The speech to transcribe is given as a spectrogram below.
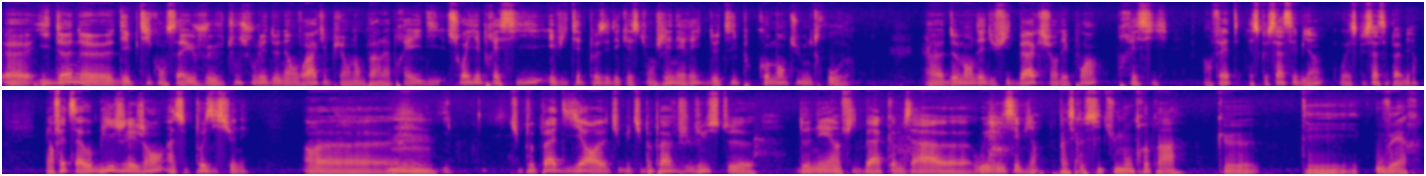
Euh, il donne euh, des petits conseils. Je vais tous vous les donner en vrac et puis on en parle après. Il dit soyez précis, évitez de poser des questions génériques de type comment tu me trouves? Euh, demandez du feedback sur des points précis. En fait, est-ce que ça c'est bien ou est-ce que ça c'est pas bien? Et en fait, ça oblige les gens à se positionner. Euh, Hmm. tu peux pas dire, tu, tu peux pas juste euh, donner un feedback comme ça. euh, oui, oui, c'est bien. Parce que si tu montres pas que t'es ouvert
